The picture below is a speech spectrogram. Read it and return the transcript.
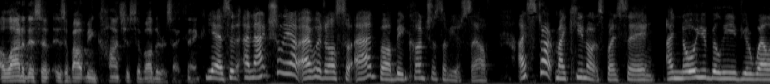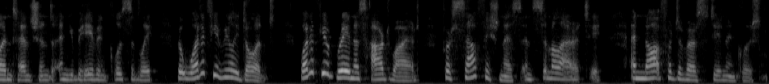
a lot of this is about being conscious of others, I think. Yes. And, and actually, I would also add, Bob, being conscious of yourself. I start my keynotes by saying, I know you believe you're well intentioned and you behave inclusively, but what if you really don't? What if your brain is hardwired for selfishness and similarity and not for diversity and inclusion?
